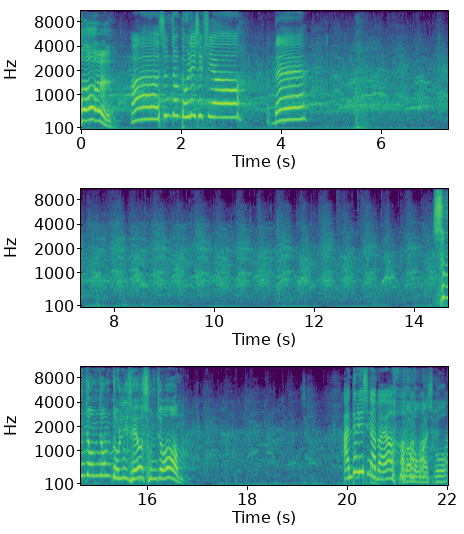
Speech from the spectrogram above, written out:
헐. 아, 숨 좀 돌리십시오. 네. 숨 좀 좀 돌리세요. 숨 좀. 안 들리시나 봐요. 물한 모금 마시고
